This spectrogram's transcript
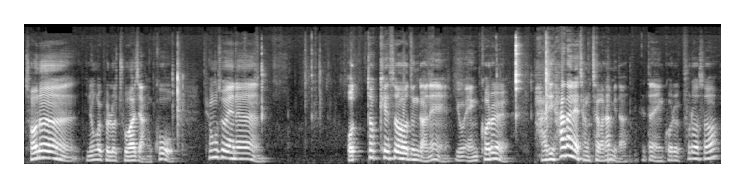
저는 이런 걸 별로 좋아하지 않고 평소에는 어떻게 해서든 간에 이 앵커를 바디 하단에 장착을 합니다. 일단 앵커를 풀어서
